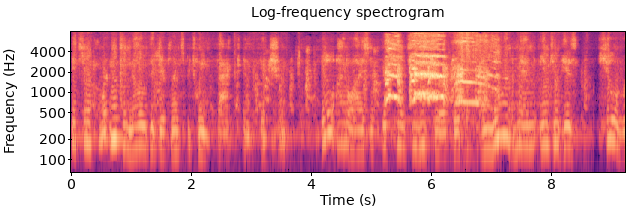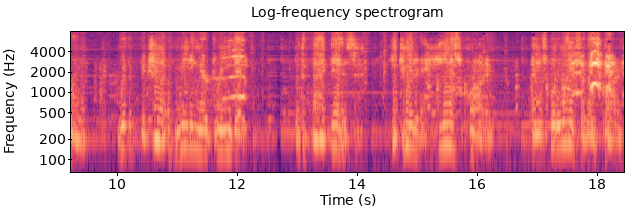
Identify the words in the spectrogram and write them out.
it's important to know the difference between fact and fiction. Bill idolized a fictional TV character and lured men into his kill room with the fiction of meeting their dream date. But the fact is, he committed a heinous crime and was put away for those crimes.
